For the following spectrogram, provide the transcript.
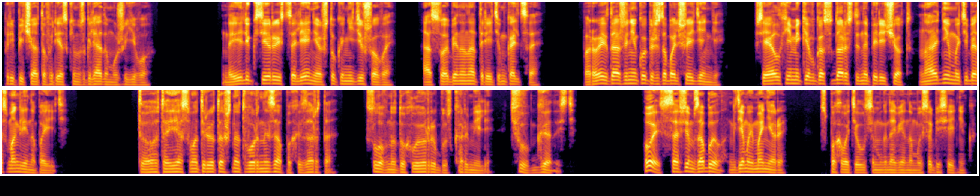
припечатав резким взглядом уже его. Да эликсиры исцеления штука не дешевая, особенно на третьем кольце. Порой их даже не купишь за большие деньги. Все алхимики в государстве наперечет, на одним мы тебя смогли напоить. То-то я смотрю тошнотворный запах изо рта, словно духлую рыбу скормили. Тьфу, гадость. Ой, совсем забыл, где мои манеры? Спохватился мгновенно мой собеседник.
